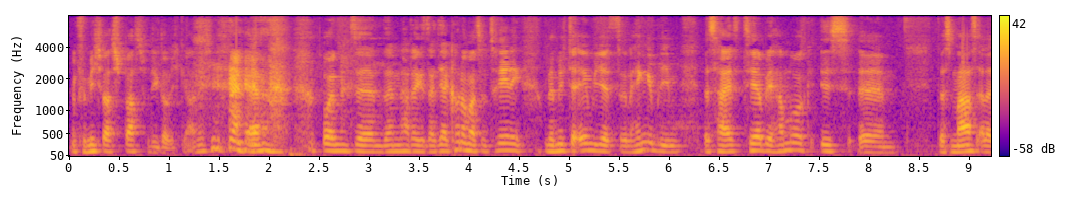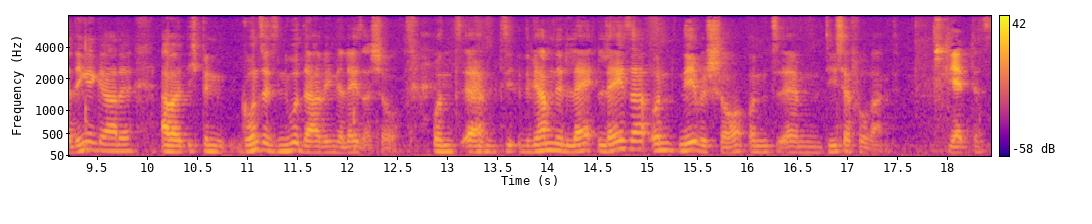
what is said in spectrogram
Und für mich war es Spaß, für die glaube ich gar nicht. Und ähm, dann hat er gesagt, ja komm doch mal zum Training. Und dann bin ich da irgendwie jetzt drin hängen geblieben. Das heißt, THB Hamburg ist ähm, das Maß aller Dinge gerade, aber ich bin grundsätzlich nur da wegen der Lasershow. Und ähm, die, wir haben eine La Laser- und Nebelshow und ähm, die ist hervorragend. Ja, das,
